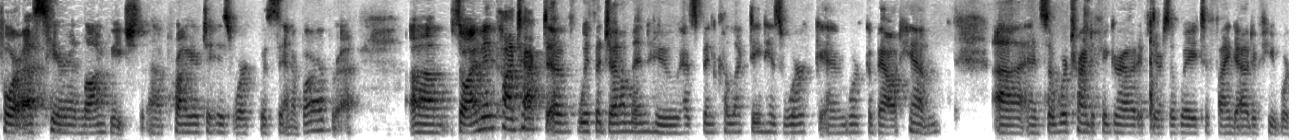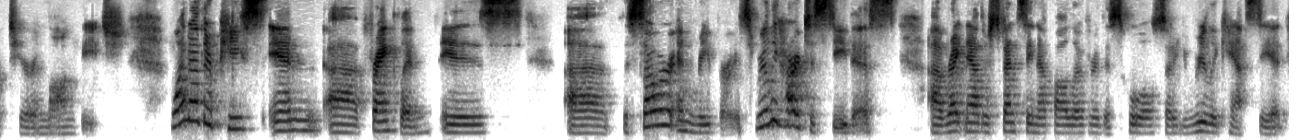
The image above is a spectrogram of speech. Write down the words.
for us here in Long Beach uh, prior to his work with Santa Barbara. Um, so I'm in contact of, with a gentleman who has been collecting his work and work about him. Uh, and so we're trying to figure out if there's a way to find out if he worked here in Long Beach. One other piece in uh, Franklin is uh, the sower and reaper. It's really hard to see this. Uh, right now there's fencing up all over the school, so you really can't see it.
